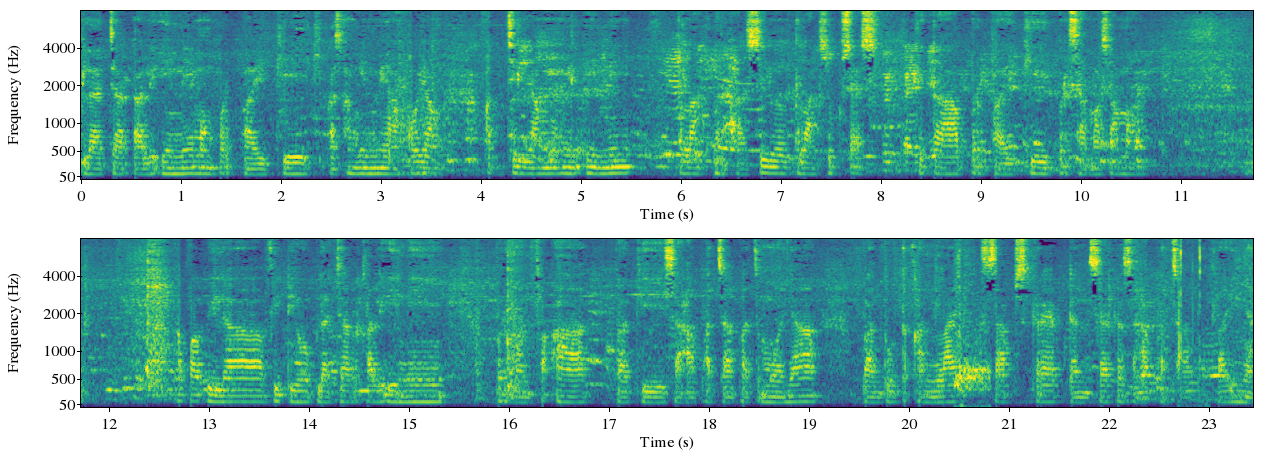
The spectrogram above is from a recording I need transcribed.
belajar kali ini memperbaiki kipas angin Miyako yang kecil yang mungil ini telah berhasil, telah sukses. Kita perbaiki bersama-sama. Apabila video belajar kali ini bermanfaat bagi sahabat-sahabat semuanya, bantu tekan like, subscribe, dan share ke sahabat-sahabat lainnya.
